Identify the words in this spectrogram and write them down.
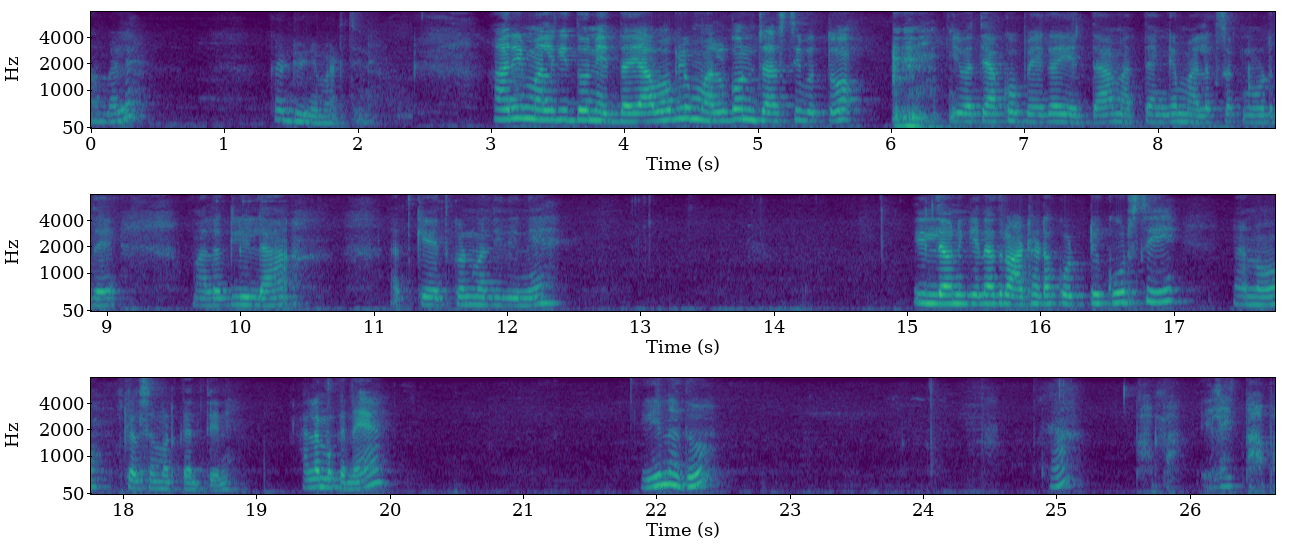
ಆಮೇಲೆ ಕಂಟಿನ್ಯೂ ಮಾಡ್ತೀನಿ. ಹರಿ ಮಲಗಿದ್ದೋನು ಎದ್ದ ಯಾವಾಗಲೂ ಮಲ್ಗೋನು ಜಾಸ್ತಿ ಹೊತ್ತು ಇವತ್ತು ಯಾಕೋ ಬೇಗ ಎದ್ದ, ಮತ್ತೆ ಹಂಗೆ ಮಲಗ್ಸಕ್ಕೆ ನೋಡಿದೆ. ಮಲಗಲಿಲ್ಲ. ಅದಕ್ಕೆ ಎತ್ಕೊಂಡು ಬಂದಿದ್ದೀನಿ. ಇಲ್ಲಿ ಅವನಿಗೇನಾದರೂ ಆಟ ಆಡೋ ಕೊಟ್ಟು ಕೂರಿಸಿ ನಾನು ಕೆಲಸ ಮಾಡ್ಕೊತೀನಿ. ಅಲ್ಲ ಮಗನೇ? ಏನದು? ಹಾಂ? ಪಾಪ ಎಲ್ಲೈತೆ ಪಾಪ?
